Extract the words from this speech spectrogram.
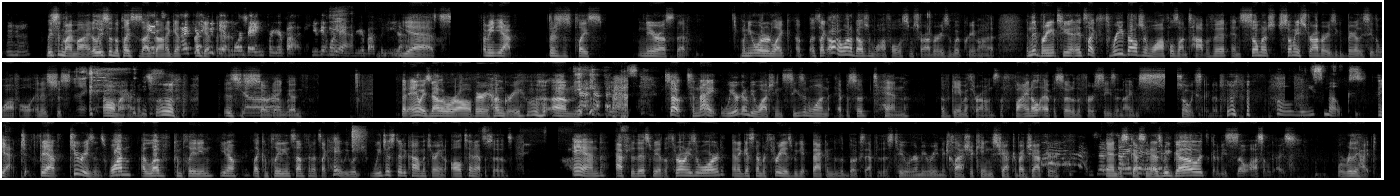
Mhm. At least in my mind. At least in the places I've It's- gone, I get I, feel I like get you there. get more bang for your buck. You get more Yeah. bang for your buck when you eat out. Yes. I mean, yeah. There's this place near us that when you order like a, it's like, oh, I want a Belgian waffle with some strawberries and whipped cream on it. And they bring it to you and it's like three Belgian waffles on top of it and so much so many strawberries you can barely see the waffle and it's just Oh my heavens. Ugh. It's just so dang good. But anyways, now that we're all very hungry, um yes. so tonight we are going to be watching season 1 episode 10 of Game of Thrones, the final episode of the first season. I'm so excited. Holy smokes. yeah, t- yeah, two reasons. One, I love completing, you know, like completing something. It's like, hey, we would we just did a commentary on all 10 episodes. And after this, we have the Thronies Award, and I guess number 3 is we get back into the books after this too. We're going to be reading a Clash of Kings chapter by chapter so and discussing as we go. It's gonna be so awesome, guys. We're really hyped.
